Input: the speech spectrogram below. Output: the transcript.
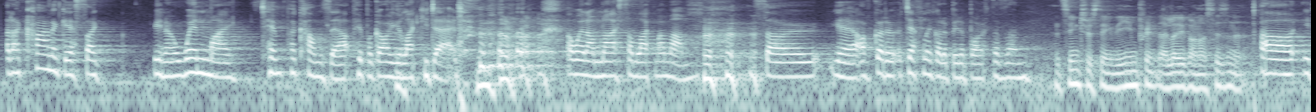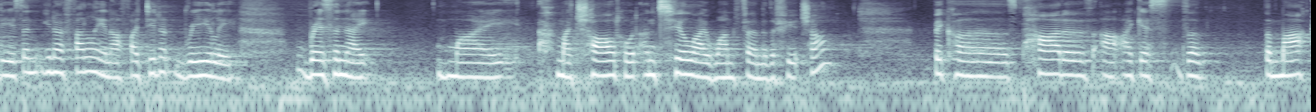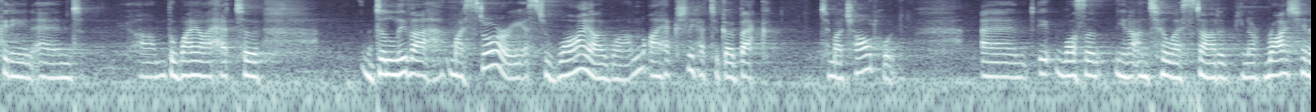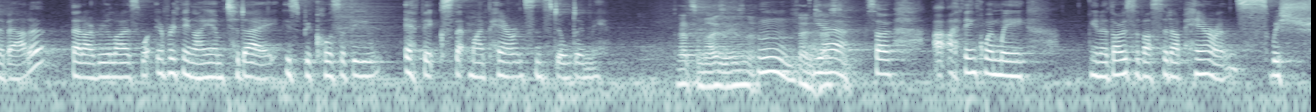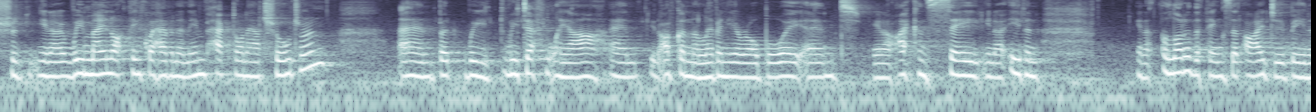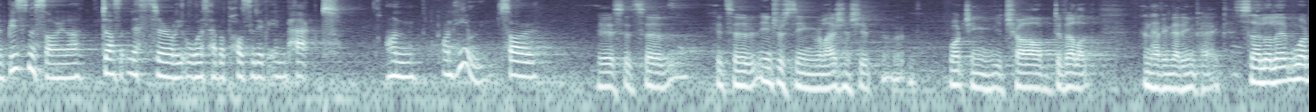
and I kind of guess like, you know, when my temper comes out, people go, oh, "You're like your dad," and when I'm nice, I'm like my mum. so yeah, I've got a, definitely got a bit of both of them. It's interesting the imprint they leave on us, isn't it? Oh, it is. And, you know, funnily enough, I didn't really resonate my, my childhood until I won Firm of the Future because part of, uh, I guess, the, the marketing and um, the way I had to deliver my story as to why I won, I actually had to go back to my childhood. And it wasn't, you know, until I started, you know, writing about it that I realised what everything I am today is because of the ethics that my parents instilled in me. That's amazing, isn't it? Fantastic. Mm, Yeah. So I think when we, you know, those of us that are parents, we should, you know, we may not think we're having an impact on our children, and but we we definitely are. And you know, I've got an 11 year old boy, and you know, I can see, you know, even. You know, a lot of the things that I do being a business owner doesn't necessarily always have a positive impact on on him. So Yes, it's a it's an interesting relationship, watching your child develop and having that impact. So, Lielette, what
